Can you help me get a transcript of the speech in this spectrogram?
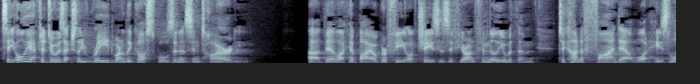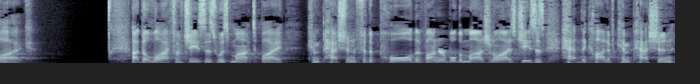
See, all you have to do is actually read one of the Gospels in its entirety. Uh, they're like a biography of Jesus if you're unfamiliar with them, to kind of find out what he's like. Uh, the life of Jesus was marked by compassion for the poor, the vulnerable, the marginalized. Jesus had the kind of compassion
